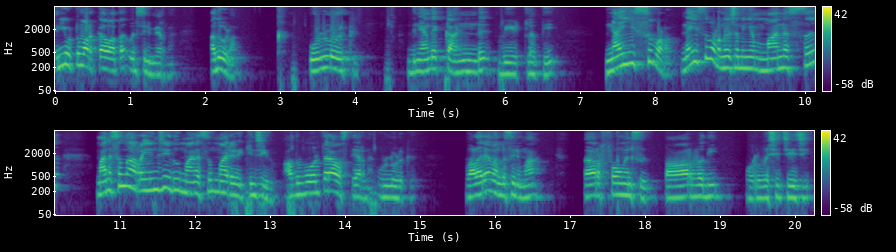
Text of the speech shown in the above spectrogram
എനിക്ക് ഒട്ടും വർക്കാവാത്ത ഒരു സിനിമയായിരുന്നു അത് വിടാം. ഉള്ളൊഴുക്ക്. ഇത് ഞാൻ കണ്ട് വീട്ടിലെത്തി. നൈസ് പടം. നൈസ് പടം എന്ന് വെച്ചിട്ടുണ്ടെങ്കിൽ മനസ്സ് മനസ്സ് അറിയുകയും ചെയ്തു മനസ്സ് മരവിക്കുകയും ചെയ്തു. അതുപോലത്തെ ഒരു അവസ്ഥയായിരുന്നു ഉള്ളൊഴുക്ക്. വളരെ നല്ല സിനിമ പെർഫോമൻസ് പാർവതി ഉർവശി ചേച്ചി.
